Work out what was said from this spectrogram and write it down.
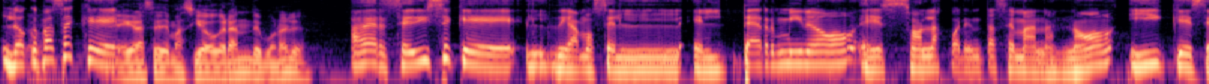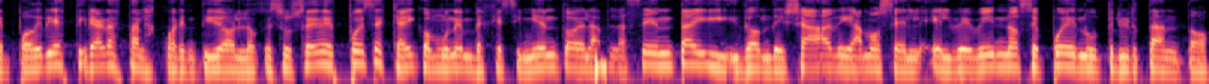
Lo que pasa es que ¿Tiene que ser demasiado grande, ponele? A ver, se dice que, digamos, el, el término es, son las 40 semanas, ¿no? Y que se podría estirar hasta las 42. Lo que sucede después es que hay como un envejecimiento de la placenta y donde ya, digamos, el, el bebé no se puede nutrir tanto.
